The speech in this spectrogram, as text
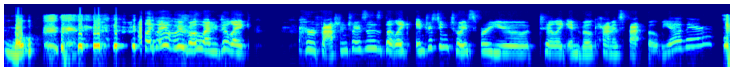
no. I like that we both went into like her fashion choices, but like interesting choice for you to like invoke Hanna's fat phobia there.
